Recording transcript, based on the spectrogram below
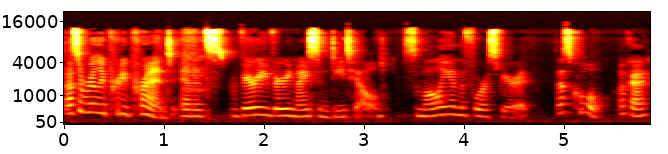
That's a really pretty print, and it's very, very nice and detailed. Somali and the Forest Spirit. That's cool. Okay.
